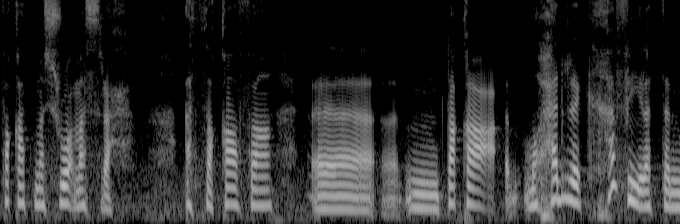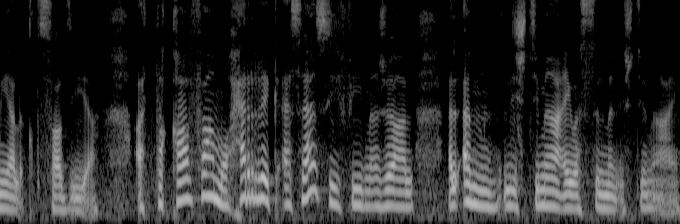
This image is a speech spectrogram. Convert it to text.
فقط مشروع مسرح. الثقافة تقع محرك خفي للتنمية الاقتصادية. الثقافة محرك أساسي في مجال الأمن الاجتماعي والسلم الاجتماعي.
